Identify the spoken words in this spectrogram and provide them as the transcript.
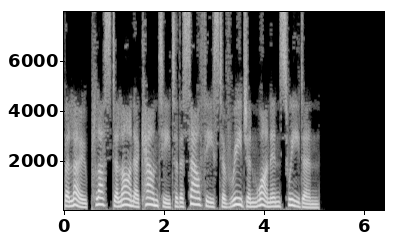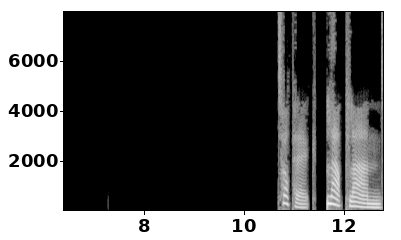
below plus Dalarna County to the southeast of Region 1 in Sweden. Lapland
